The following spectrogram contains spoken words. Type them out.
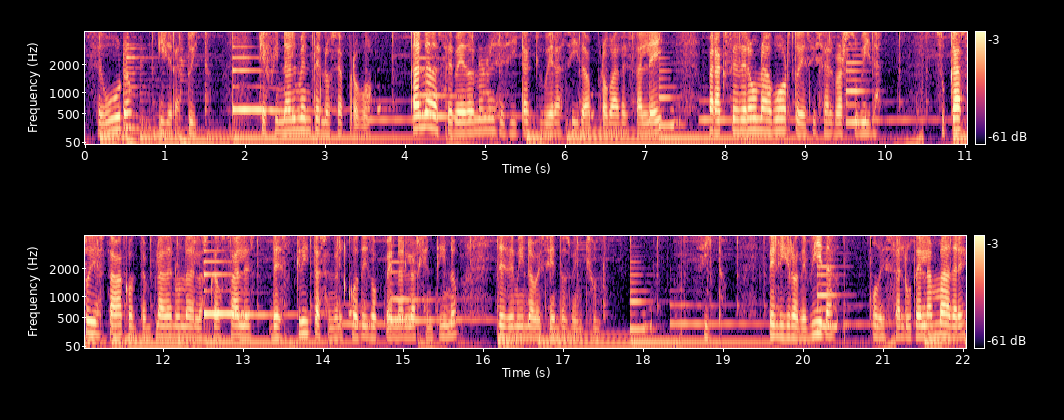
seguro y gratuito que finalmente no se aprobó. Ana Acevedo no necesita que hubiera sido aprobada esa ley para acceder a un aborto y así salvar su vida. Su caso ya estaba contemplado en una de las causales descritas en el Código Penal argentino desde 1921. Cito, peligro de vida o de salud de la madre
